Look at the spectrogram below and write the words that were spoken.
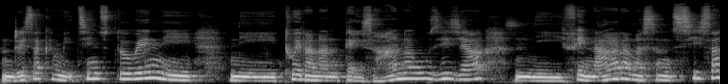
Ny resaky mitsinjo teo hoe ny ny toerana nitaizana hozy izy an, ny fianarana sy ny sisa.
